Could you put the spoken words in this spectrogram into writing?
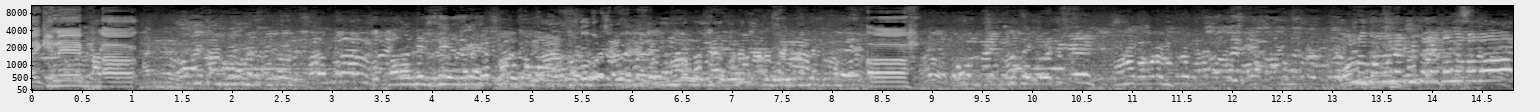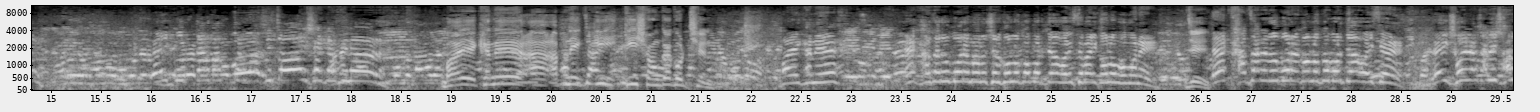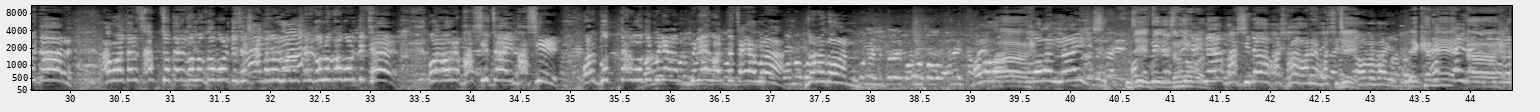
এখানে আহ, আহ, গণভবনের ভিতরে গণভবন এই কুত্তার বাচ্চা ফাঁসি চাই শেখ হাসিনার ভাই এখানে আহ, আপনি কি কি শঙ্কা করছেন? ভাই এখানে এক হাজার উপরে মানুষের গণকবর দেওয়া হয়েছে ভাই গণভবনে। জি। এক হাজারের উপরে গণকবর দেওয়া হয়েছে। এই স্বৈরাচারী সরকার আমাদের ছাত্রদের গণকবর দিচ্ছে সাধারণ মানুষের গণকবর দিচ্ছে ফাঁসি চাই ফাঁসি। ওর কুত্তার মতো বিড়াল বিড়াল মারতে চাই আমরা জনগণ। বলার নাই জি, জি, ধন্যবাদ। না, ফাঁসি দেওয়া ফাঁসি মানে ফাঁসি দিতে হবে ভাই। এখানে,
